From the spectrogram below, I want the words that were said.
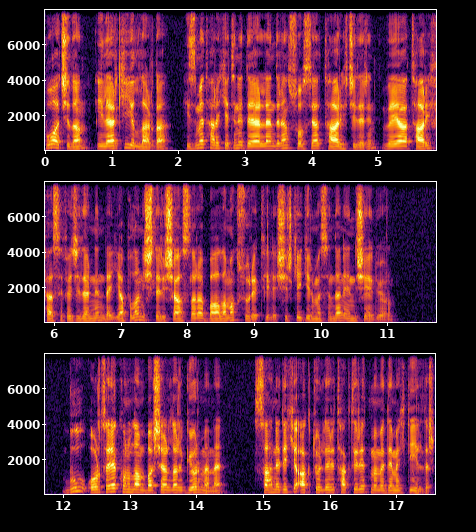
Bu açıdan ileriki yıllarda hizmet hareketini değerlendiren sosyal tarihçilerin veya tarih felsefecilerinin de yapılan işleri şahıslara bağlamak suretiyle şirke girmesinden endişe ediyorum. Bu ortaya konulan başarıları görmeme, sahnedeki aktörleri takdir etmeme demek değildir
